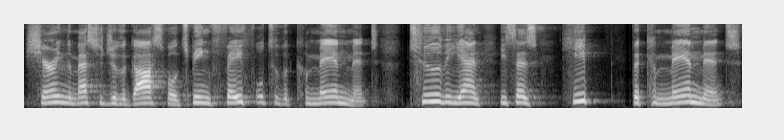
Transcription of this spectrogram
sharing the message of the gospel. It's being faithful to the commandment to the end. He says, Keep the commandment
